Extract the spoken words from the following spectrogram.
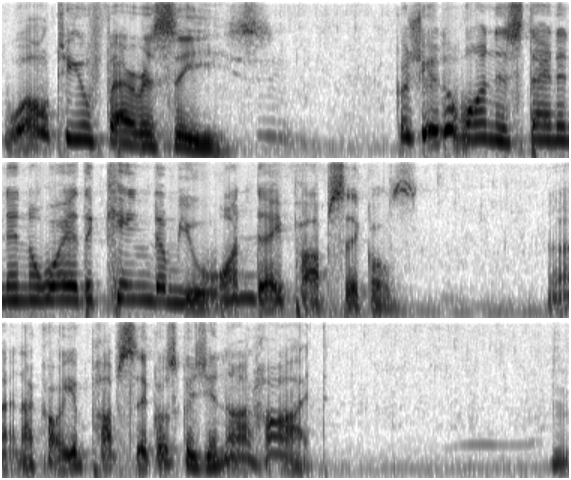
Woe to you, Pharisees. Because you're the one that's standing in the way of the kingdom, you one day popsicles. And I call you popsicles because you're not hot. Hmm?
